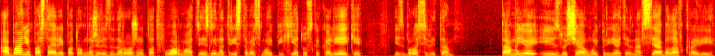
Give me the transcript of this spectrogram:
А баню поставили потом на железнодорожную платформу, отвезли на 308-й пикет узкоколейки и сбросили там. Там ее и изучал мой приятель. Она вся была в крови.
